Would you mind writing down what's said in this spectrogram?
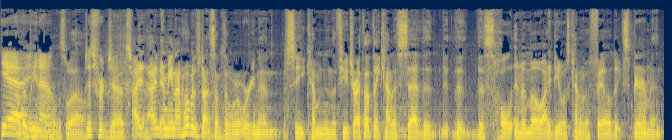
Yeah, other you people know, as well, just for jokes. I, I, I mean, I hope it's not something we're, we're going to see coming in the future. I thought they kind of said that the, this whole MMO idea was kind of a failed experiment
